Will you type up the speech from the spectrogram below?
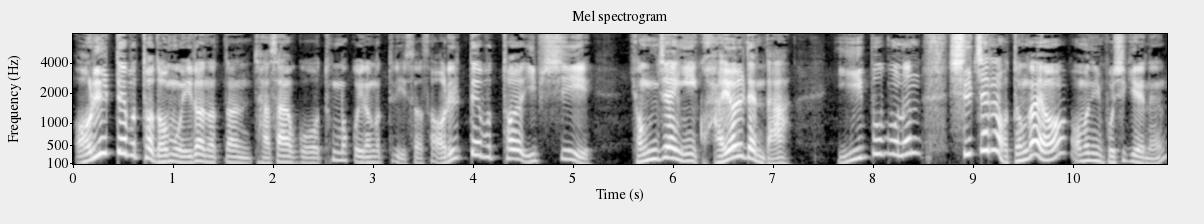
어릴 때부터 너무 이런 어떤 자사고, 특목고 이런 것들이 있어서 어릴 때부터 입시 경쟁이 과열된다. 이 부분은 실제는 어떤가요? 어머님 보시기에는?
